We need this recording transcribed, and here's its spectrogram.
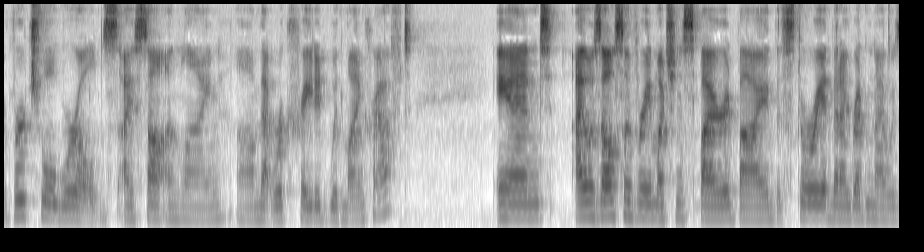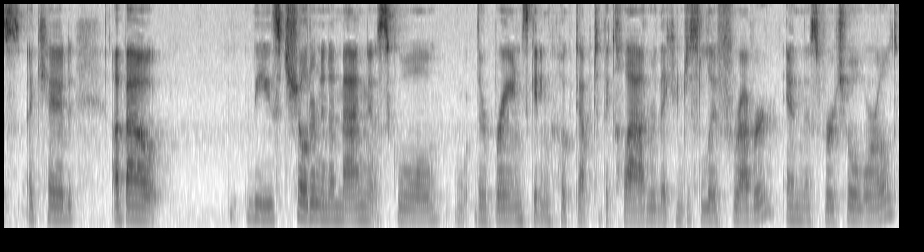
virtual worlds I saw online um, that were created with Minecraft. And I was also very much inspired by the story that I read when I was a kid about these children in a magnet school, their brains getting hooked up to the cloud where they can just live forever in this virtual world.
